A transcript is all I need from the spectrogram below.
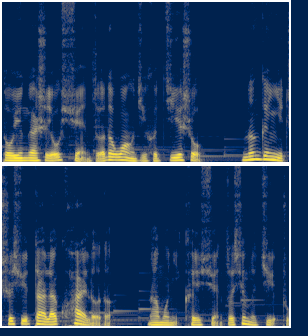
都应该是有选择的忘记和接受。能给你持续带来快乐的，那么你可以选择性的记住；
